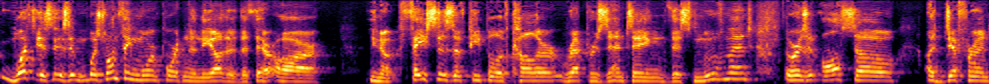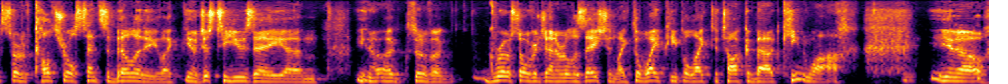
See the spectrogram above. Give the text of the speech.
what is, is it, was one thing more important than the other that there are you know, faces of people of color representing this movement? Or is it also a different sort of cultural sensibility, like, you know, just to use a, um, you know, a sort of a gross overgeneralization, like the white people like to talk about quinoa, you know,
